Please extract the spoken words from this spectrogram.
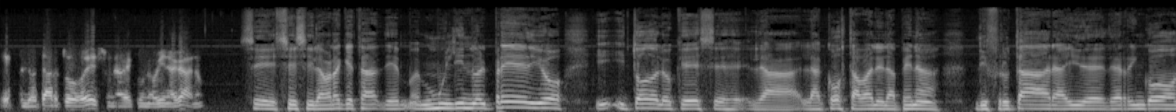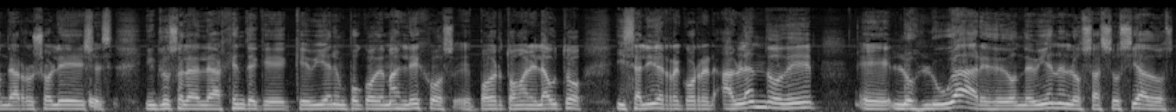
explotar todo eso una vez que uno viene acá, ¿no? Sí, sí, sí, la verdad que está eh, muy lindo el predio y, todo lo que es eh, la, la, costa vale la pena disfrutar ahí de, Rincón, de Arroyo Leyes, incluso la, gente que, que, viene un poco de más lejos, eh, poder tomar el auto y salir a recorrer. Hablando de eh, los lugares de donde vienen los asociados,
